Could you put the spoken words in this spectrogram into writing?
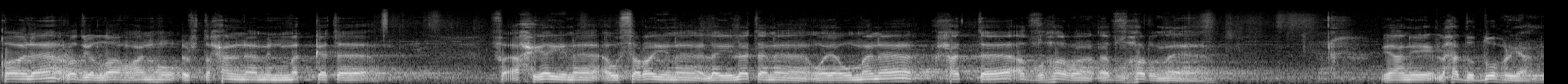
قال رضي الله عنه ارتحلنا من مكة. فأحيينا أو سرينا ليلتنا ويومنا حتى أظهر أظهرنا. يعني لحد الظهر يعني.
